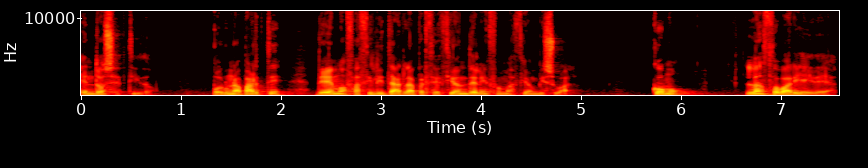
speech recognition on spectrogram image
en dos sentidos. Por una parte, debemos facilitar la percepción de la información visual. ¿Cómo? Lanzo varias ideas.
